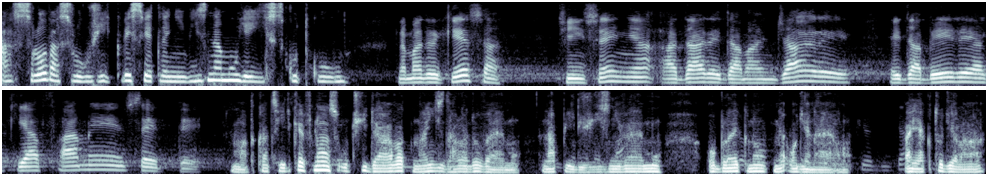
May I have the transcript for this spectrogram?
a slova slouží k vysvětlení významu jejich skutků. La Madre Chiesa ci insegna a dare da mangiare e. Matka církev nás učí dávat najíst hladovému, napít žíznivému, obléknout neoděného. A jak to dělá?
